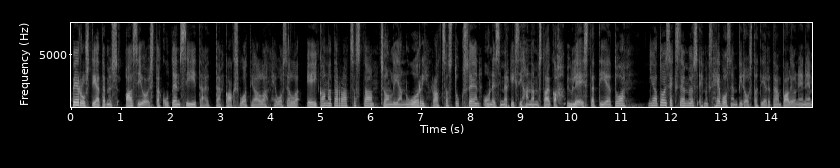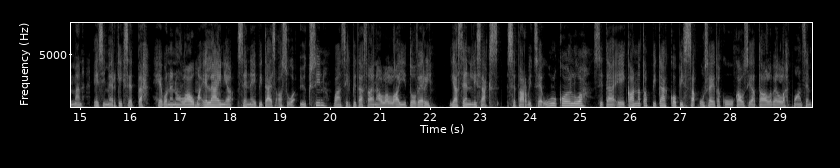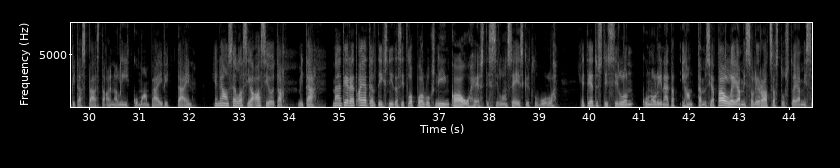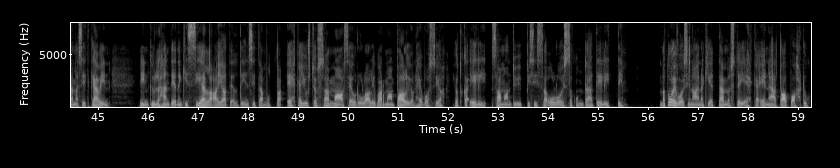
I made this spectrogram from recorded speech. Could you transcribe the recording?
perustietämys asioista, kuten siitä, että kaksivuotiaalla hevosella ei kannata ratsastaa, se on liian nuori ratsastukseen, on esimerkiksi ihan aika yleistä tietoa. Ja toisekseen myös esimerkiksi hevosenpidosta tiedetään paljon enemmän. Esimerkiksi, että hevonen on lauma-eläin ja sen ei pitäisi asua yksin, vaan sillä pitäisi aina olla lajitoveri. Ja sen lisäksi se tarvitsee ulkoilua, sitä ei kannata pitää kopissa useita kuukausia talvella, vaan sen pitäisi päästä aina liikkumaan päivittäin. Ja nämä on sellaisia asioita, mitä mä en tiedä, että ajateltiinko niitä sitten loppujen lopuksi niin kauheasti silloin 70-luvulla – ja tietysti silloin, kun oli näitä ihan tämmöisiä talleja, missä oli ratsastusta ja missä mä sitten kävin, niin kyllähän tietenkin siellä ajateltiin sitä, mutta ehkä just jossain maaseudulla oli varmaan paljon hevosia, jotka eli samantyyppisissä oloissa kuin tämä telitti. mä toivoisin ainakin, että tämmöistä ei ehkä enää tapahdu.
